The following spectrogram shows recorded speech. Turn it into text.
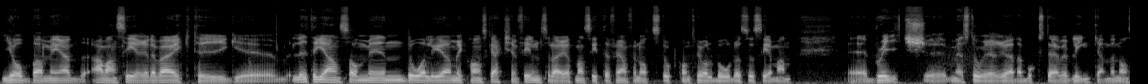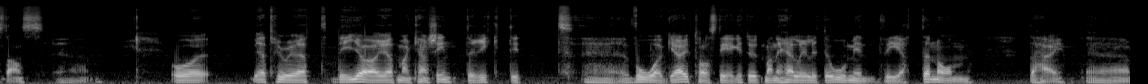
jobba med avancerade verktyg. Lite grann som i en dålig amerikansk actionfilm sådär att man sitter framför något stort kontrollbord och så ser man Eh, breach eh, med stora röda bokstäver blinkande någonstans. Eh, och jag tror att det gör att man kanske inte riktigt eh, vågar ta steget ut. Man är hellre lite omedveten om det här. Eh,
